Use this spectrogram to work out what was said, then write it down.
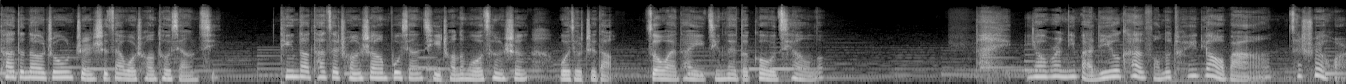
她的闹钟准时在我床头响起，听到她在床上不想起床的磨蹭声，我就知道昨晚她已经累得够呛了。要不然你把第一个看房的推掉吧，再睡会儿。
